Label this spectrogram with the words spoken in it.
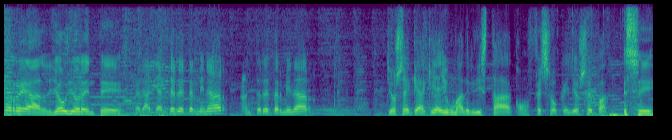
Real, Joe Llorente. Espera, que antes de terminar, antes de terminar, yo sé que aquí hay un madridista confeso, que yo sepa. Sí.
